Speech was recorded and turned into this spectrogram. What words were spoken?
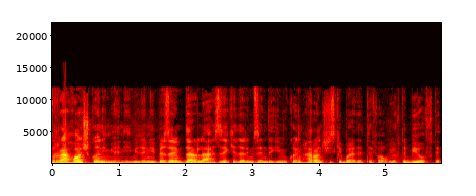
رهاش کنیم یعنی. می‌دونی بذاریم در لحظه که داریم زندگی می‌کنیم هر آن چیزی که باید اتفاق بیفته بیفته.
